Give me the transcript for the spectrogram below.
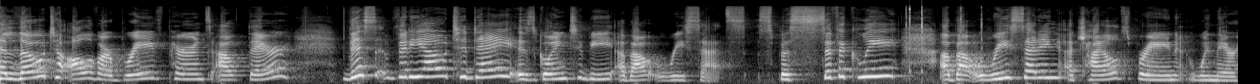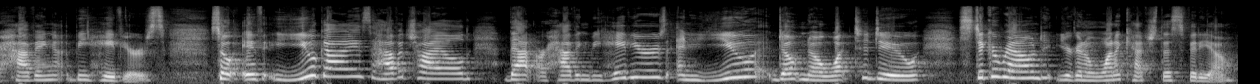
Hello to all of our brave parents out there. This video today is going to be about resets, specifically about resetting a child's brain when they're having behaviors. So if you guys have a child that are having behaviors and you don't know what to do, stick around, you're gonna wanna catch this video.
